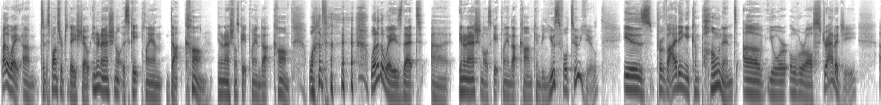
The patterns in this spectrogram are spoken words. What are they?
By the way, um, to the sponsor of today's show, internationalescapeplan.com. Internationalescapeplan.com. One of the, one of the ways that uh, internationalescapeplan.com can be useful to you is providing a component of your overall strategy uh,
